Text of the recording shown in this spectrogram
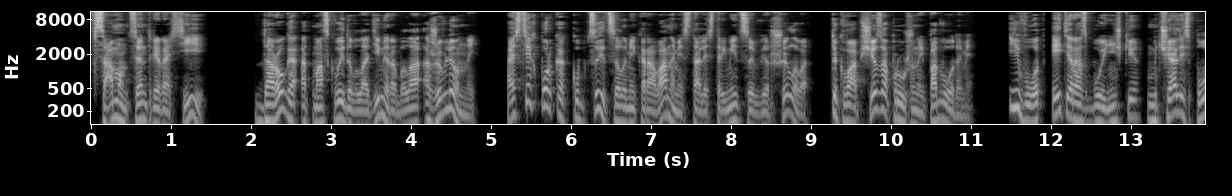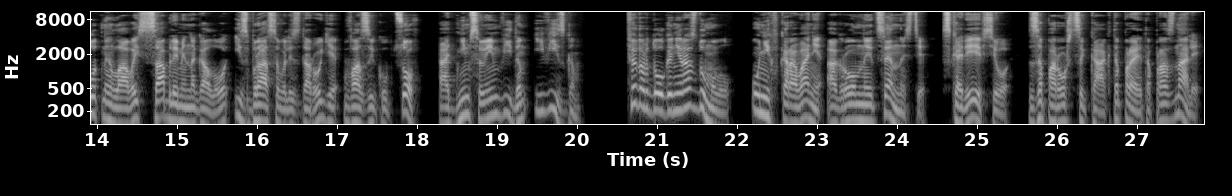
в самом центре России, Дорога от Москвы до Владимира была оживленной, а с тех пор, как купцы целыми караванами стали стремиться в Вершилово, так вообще запруженной подводами. И вот эти разбойнички мчались плотной лавой с саблями наголо и сбрасывали с дороги вазы купцов одним своим видом и визгом. Федор долго не раздумывал, у них в караване огромные ценности, скорее всего, запорожцы как-то про это прознали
